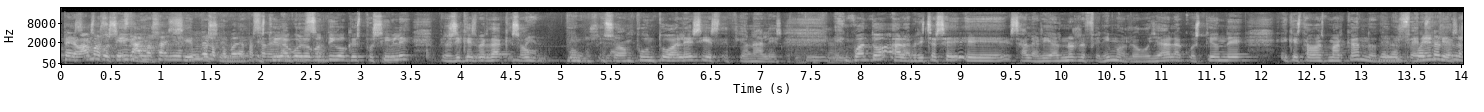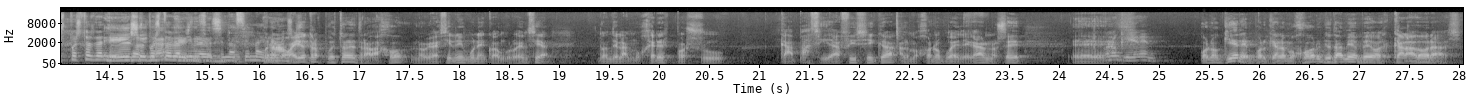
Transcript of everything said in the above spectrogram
pero vamos, estamos años de lo que puede pasar Estoy de acuerdo contigo que es posible, pero sí que es verdad que son, son puntuales y excepcionales. En cuanto a la brecha eh, salarial nos referimos, luego ya a la cuestión de eh, que estabas marcando, de, los diferencias. los puestos de, eso los puestos de Bueno, luego hay otros puestos de trabajo, no voy a decir ninguna incongruencia, donde las mujeres por su capacidad física, a lo mejor no puede llegar, no sé. Eh, o no quieren. O no quieren, porque a lo mejor yo también veo escaladoras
